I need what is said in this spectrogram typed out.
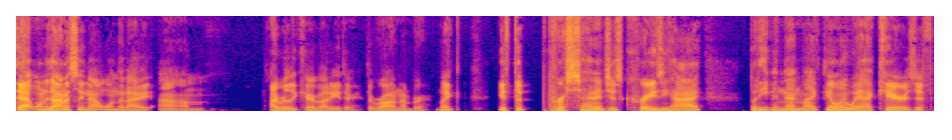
that one is honestly not one that I um I really care about either. The raw number, like if the percentage is crazy high, but even then, Mike, the only way I care is if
